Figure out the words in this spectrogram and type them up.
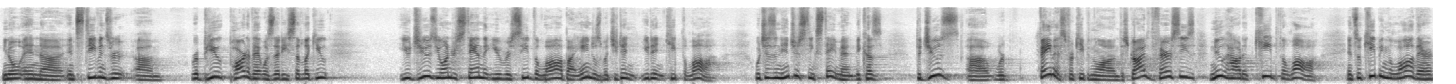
You know, in, uh, in Stephen's re, um, rebuke, part of it was that he said, like, you, you Jews, you understand that you received the law by angels, but you didn't, you didn't keep the law, which is an interesting statement because the Jews uh, were famous for keeping the law, and the scribes, the Pharisees knew how to keep the law. And so keeping the law there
